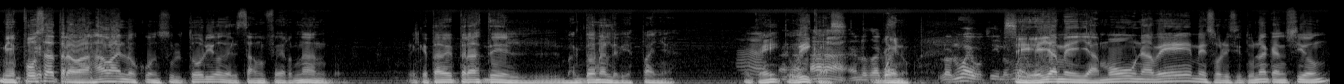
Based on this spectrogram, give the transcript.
Mi esposa trabajaba en los consultorios del San Fernando, el que está detrás del McDonald's de Vía España. Ah, ¿Ok? ¿Te Ajá, ubicas? ajá, en los de acá. bueno, Los nuevos, sí, los sí, nuevos. ella me llamó una vez, me solicitó una canción.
